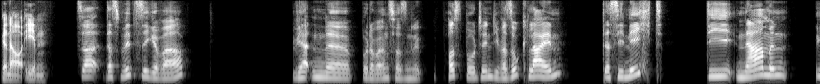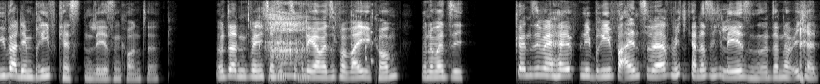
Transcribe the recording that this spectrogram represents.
Genau, eben. So, das Witzige war, wir hatten eine, oder bei uns war so eine Postbotin, die war so klein, dass sie nicht die Namen über den Briefkästen lesen konnte. Und dann bin ich da so ah. zufälligerweise vorbeigekommen und dann meint sie, können Sie mir helfen, die Briefe einzuwerfen? Ich kann das nicht lesen. Und dann habe ich halt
